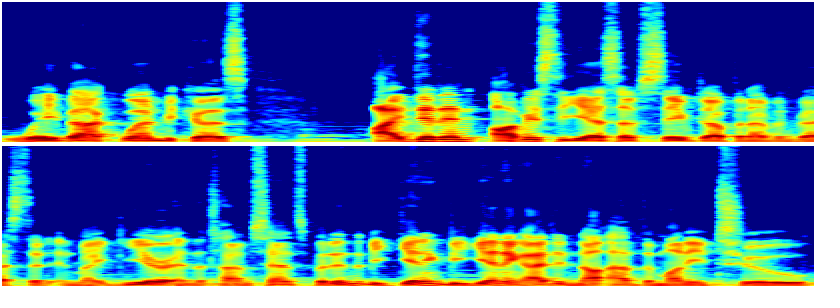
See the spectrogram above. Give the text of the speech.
way back when because I didn't, obviously yes, I've saved up and I've invested in my gear in the time since, but in the beginning, beginning, I did not have the money to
